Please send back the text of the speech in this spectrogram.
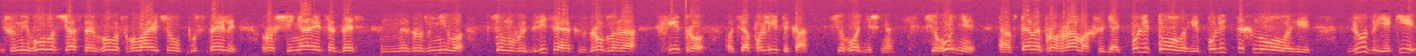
І що мій голос часто, як голос волаючого в пустелі, розчиняється десь незрозуміло в цьому ви дивіться, як зроблена хитро оця політика сьогоднішня. Сьогодні е, в телепрограмах сидять політологи, політтехнологи, люди, які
